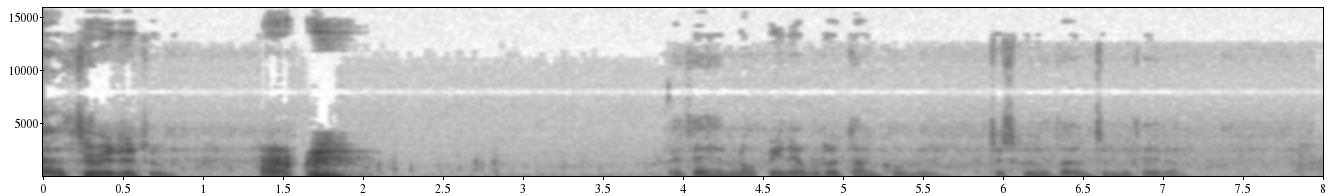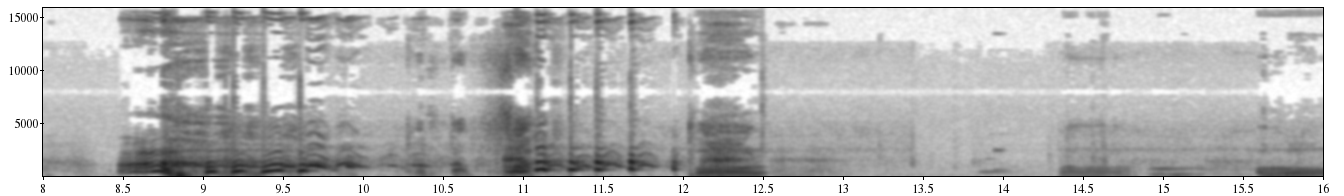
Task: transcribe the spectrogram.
That's but they have not been able to dunk on me just because of the intimidator. what the fuck? Ball. Whoa, whoa, whoa. Oh.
